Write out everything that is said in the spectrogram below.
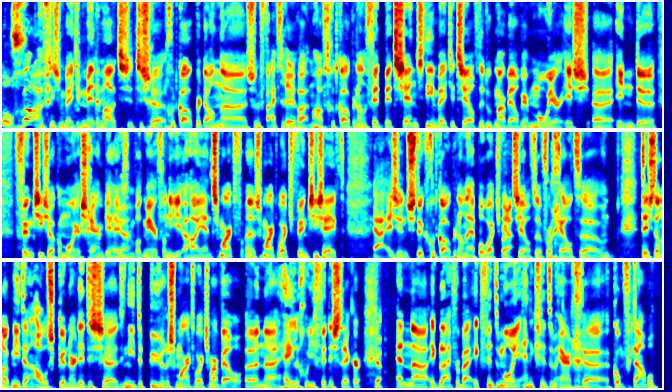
nog. Ja, het is een beetje middenmoot. Het is eh, goedkoper dan eh, zo'n 50 euro uit mijn hoofd. Goedkoper dan een Fitbit Sense. Die een beetje hetzelfde doet, maar wel weer mooier is eh, in de functies. Ook een mooier schermpje heeft Ja. en wat meer van die high-end smart, eh, smartwatch functies heeft. Ja, hij is een stuk goedkoper dan een Apple Watch. Waar Ja. hetzelfde voor geldt. eh, want het is dan ook niet een alleskunner. Dit is, eh, niet de pure smartwatch. Maar wel een eh, hele goede fitness tracker. Ja. En eh, ik blijf erbij. Ik vind hem mooi en ik vind hem erg eh, comfortabel.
